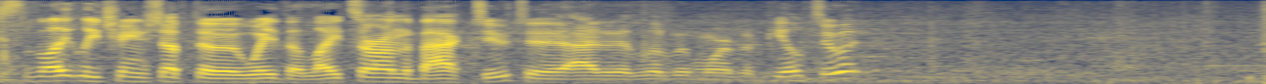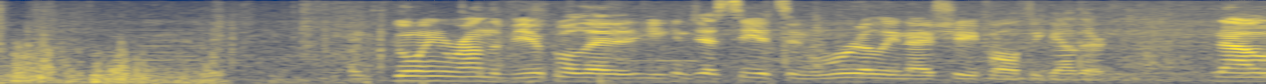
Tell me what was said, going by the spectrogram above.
slightly changed up the way the lights are on the back too to add a little bit more of appeal to it. going around the vehicle that you can just see it's in really nice shape altogether. Now,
